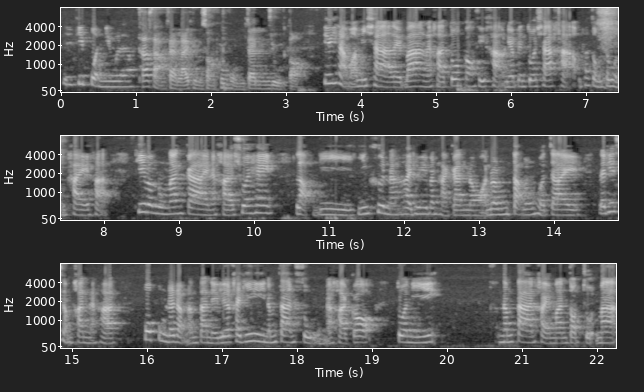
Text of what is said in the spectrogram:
พี่พี่ปวดนิ้วแล้ว ถ้าสามแสนไลค์ถึงสองทุ่มผมจะอยู่ต่อ พี่พี่ถามว่ามีชาอะไรบ้างนะคะ ตัวกล่องสีขาวเนี่ยเป็นตัวชาขาวผสมสมุนไพรค่ะ ที่บำรุงร่างกายนะคะ ช่วยให้หลับดียิ่งขึ้นนะคะใครที่มีปัญหาการนอนบำรุงตับบำรุงหัวใจและที่สำคัญนะคะ ควบคุมระดับน้ำตาลในเลือดใครที่มีน้ำตาลสูงนะคะ ก็ตัวนี้น้ำตาลไขมันตอบโจทย์มาก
